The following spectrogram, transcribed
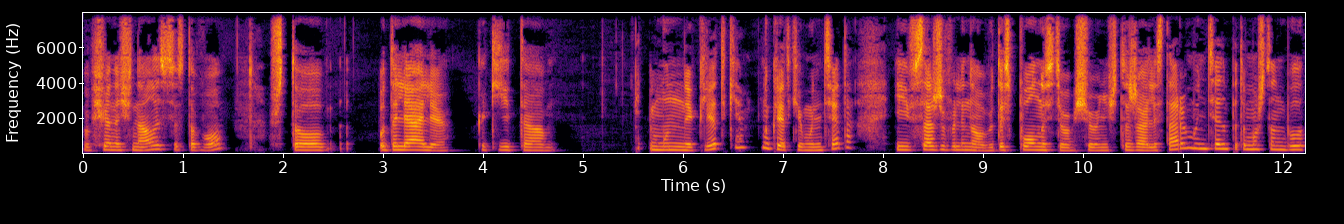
вообще начиналось все с того, что удаляли какие-то иммунные клетки, ну, клетки иммунитета, и всаживали новые. То есть полностью вообще уничтожали старый иммунитет, потому что он был,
